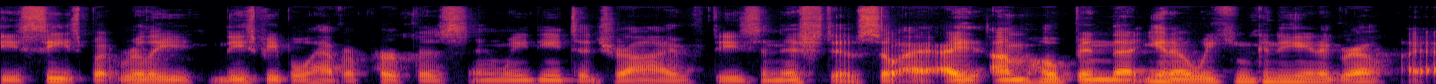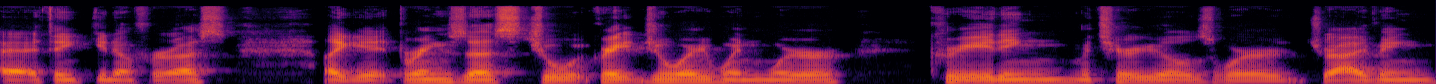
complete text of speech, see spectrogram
these seats but really these people have a purpose and we need to drive these initiatives. So i, I i'm hoping that you know we can continue to grow. I, I think you know for us like it brings us joy, great joy when we're creating materials we're driving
